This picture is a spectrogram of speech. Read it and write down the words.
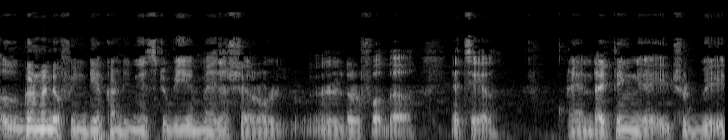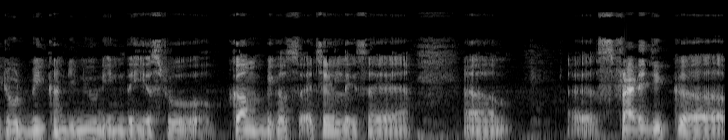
uh, government of india continues to be a major shareholder for the HAL and i think it should be it would be continued in the years to come because HAL is a, um, a strategic uh,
